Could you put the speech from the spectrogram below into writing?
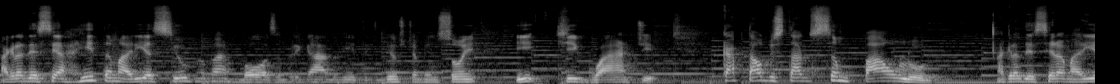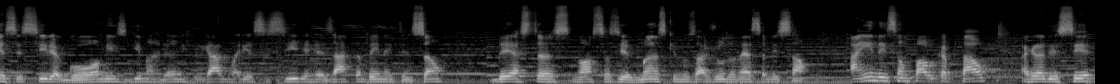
Agradecer a Rita Maria Silva Barbosa. Obrigado, Rita. Que Deus te abençoe e te guarde. Capital do estado de São Paulo. Agradecer a Maria Cecília Gomes Guimarães. Obrigado, Maria Cecília. Rezar também na intenção destas nossas irmãs que nos ajudam nessa missão. Ainda em São Paulo, capital, agradecer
